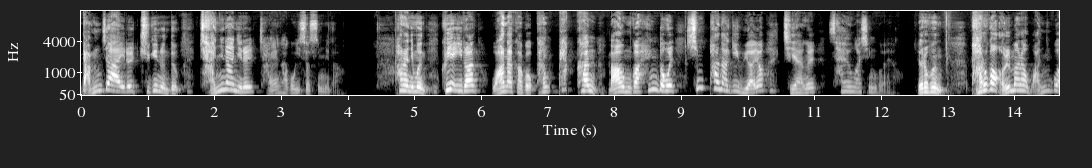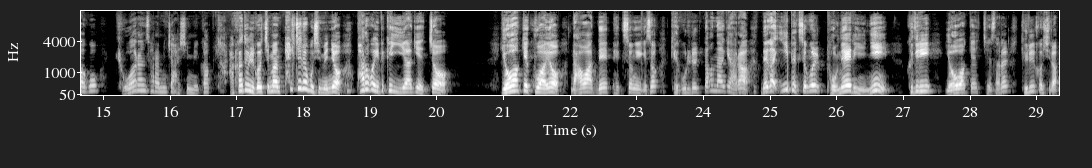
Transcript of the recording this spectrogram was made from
남자아이를 죽이는 등 잔인한 일을 자행하고 있었습니다. 하나님은 그의 이러한 완악하고 강팍한 마음과 행동을 심판하기 위하여 재앙을 사용하신 거예요. 여러분, 바로가 얼마나 완고하고 교활한 사람인지 아십니까? 아까도 읽었지만 8절에 보시면요. 바로가 이렇게 이야기했죠. 여호와께 구하여 나와 내 백성에게서 개구리를 떠나게 하라. 내가 이 백성을 보내리니 그들이 여호와께 제사를 드릴 것이라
